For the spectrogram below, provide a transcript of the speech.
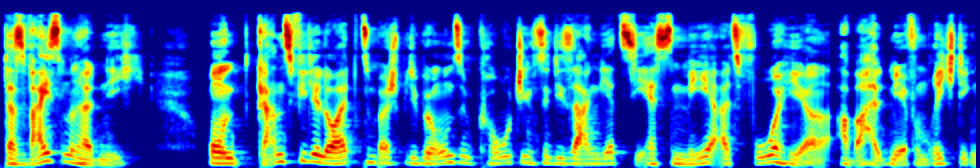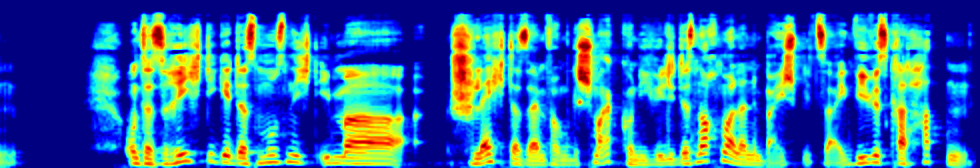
das weiß man halt nicht. Und ganz viele Leute zum Beispiel, die bei uns im Coaching sind, die sagen jetzt, sie essen mehr als vorher, aber halt mehr vom Richtigen. Und das Richtige, das muss nicht immer schlechter sein vom Geschmack. Und ich will dir das nochmal an einem Beispiel zeigen, wie wir es gerade hatten.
